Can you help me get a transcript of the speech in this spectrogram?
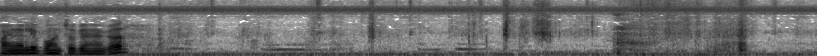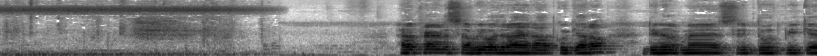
फाइनली पहुँच चुके हैं घर। है फ्रेंड्स अभी बज रहा है रात को 11 डिनर में सिर्फ़ दूध पी के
